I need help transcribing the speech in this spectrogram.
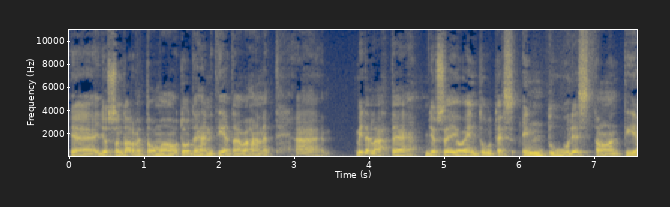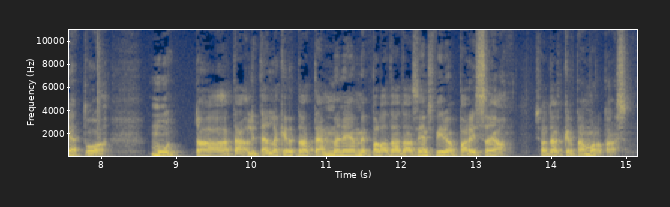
Ja jos on tarvetta omaa autoa tehdä, niin tietää vähän, että ää, miten lähtee, jos ei ole entuudes, entuudestaan tietoa. Mutta tää oli tällä kertaa tämmönen ja me palataan taas ensi videon parissa ja se on tällä kertaa moro taas.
